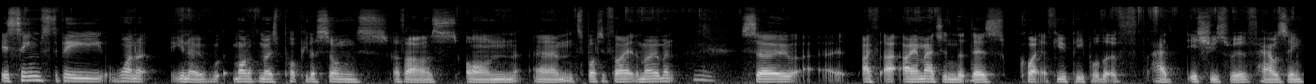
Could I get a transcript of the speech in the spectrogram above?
it seems to be one of you know one of the most popular songs of ours on um, Spotify at the moment. So uh, I I imagine that there's quite a few people that have had issues with housing.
